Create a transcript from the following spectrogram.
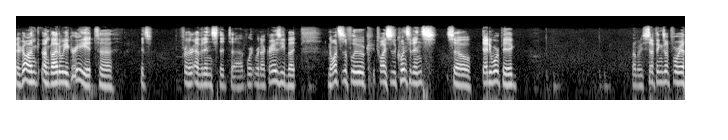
you go. I'm, I'm glad we agree. It uh, it's further evidence that uh, we're, we're not crazy, but you know, once is a fluke, twice is a coincidence. So, Daddy Warpig, let me set things up for you.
